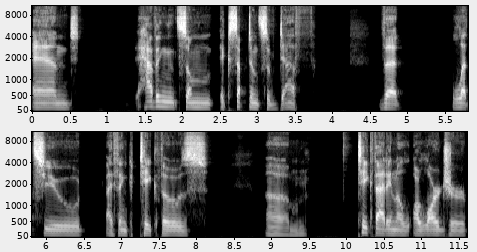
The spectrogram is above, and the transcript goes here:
and having some acceptance of death that lets you I think take those, um, take that in a, a larger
